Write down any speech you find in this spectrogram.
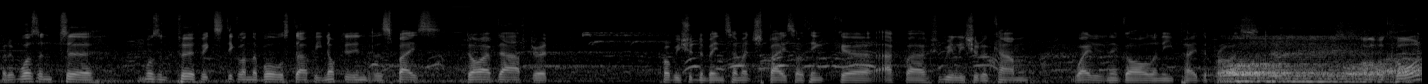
But it wasn't uh, wasn't perfect stick on the ball stuff. He knocked it into the space, dived after it. Probably shouldn't have been so much space. I think uh, Akbar really should have come, waited in a goal, and he paid the price. Oliver Korn,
